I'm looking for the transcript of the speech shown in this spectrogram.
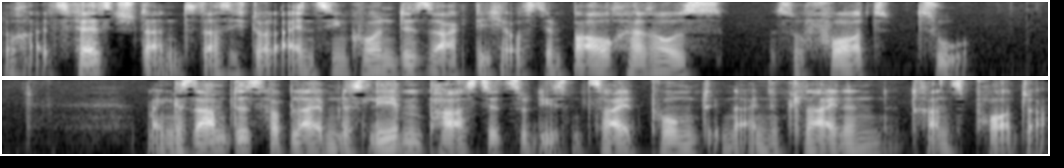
Doch als feststand, dass ich dort einziehen konnte, sagte ich aus dem Bauch heraus sofort zu. Mein gesamtes verbleibendes Leben passte zu diesem Zeitpunkt in einen kleinen Transporter.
